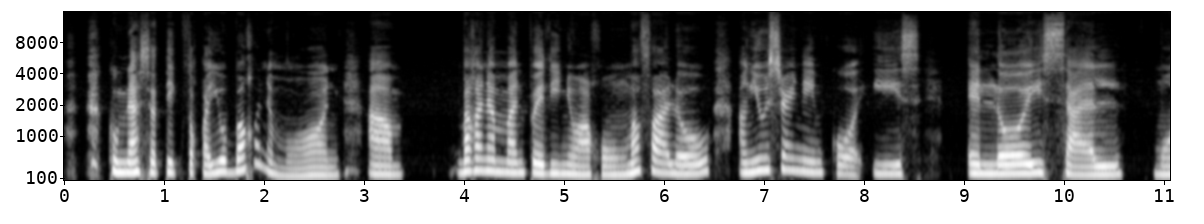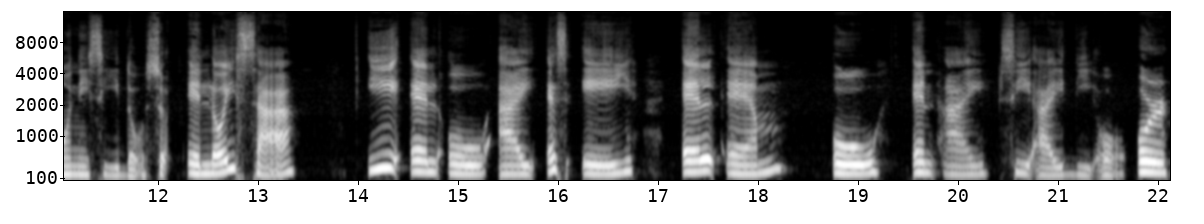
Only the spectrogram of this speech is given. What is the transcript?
kung nasa TikTok kayo, baka naman, um, baka naman pwede nyo akong ma-follow. Ang username ko is Eloy Sal Monicido. So, Eloisa, E-L-O-I-S-A L-M-O-N-I-C-I-D-O. Or,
